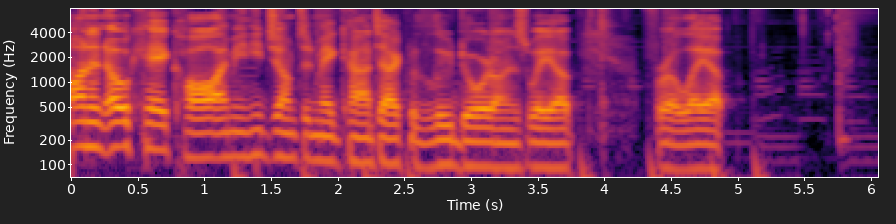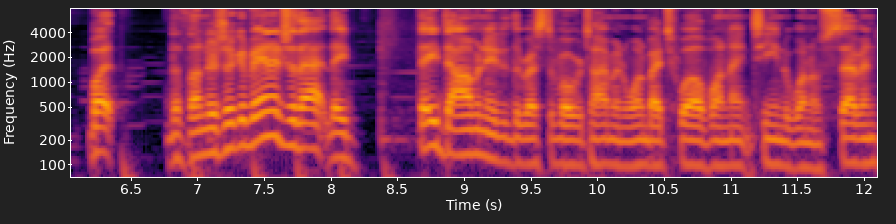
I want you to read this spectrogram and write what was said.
on an okay call. I mean, he jumped and made contact with Lu Dort on his way up for a layup. But the Thunder took advantage of that. They they dominated the rest of overtime and won by 12, 119 to 107.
